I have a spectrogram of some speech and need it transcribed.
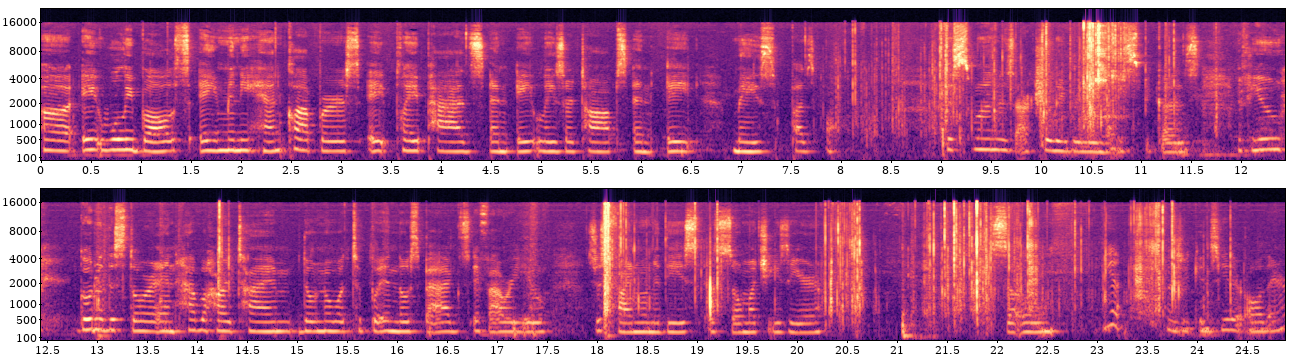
uh, eight woolly balls, eight mini hand clappers, eight play pads, and eight laser tops, and eight maze puzzle. This one is actually really nice because if you go to the store and have a hard time, don't know what to put in those bags, if I were you, just find one of these. It's so much easier. So, yeah, as you can see, they're all there.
